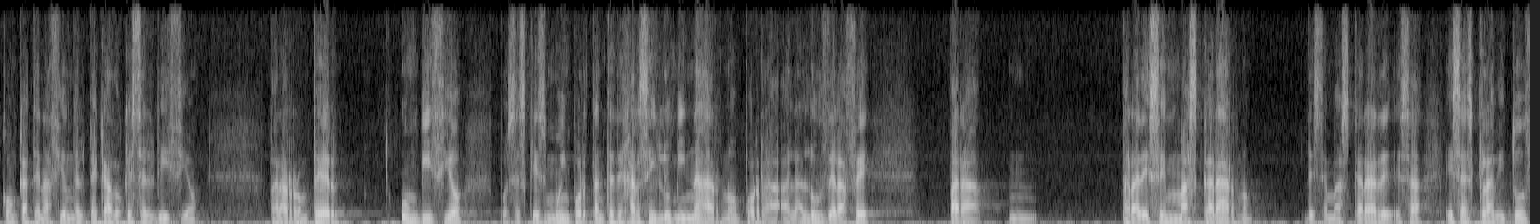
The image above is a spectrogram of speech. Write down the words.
Concatenación del pecado que es el vicio. Para romper un vicio, pues es que es muy importante dejarse iluminar ¿no? por la, a la luz de la fe para, mm, para desenmascarar, ¿no? desenmascarar esa, esa esclavitud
